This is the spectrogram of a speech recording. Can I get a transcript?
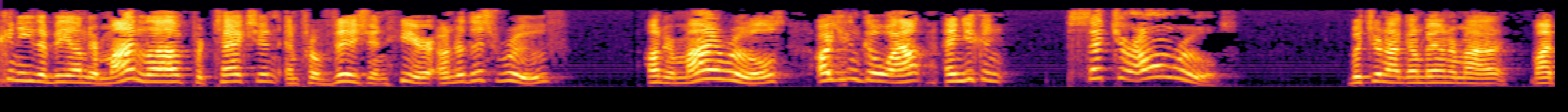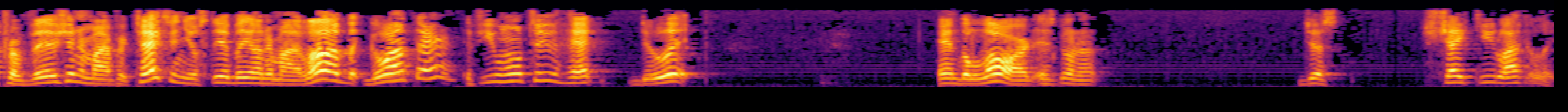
can either be under my love, protection, and provision here under this roof, under my rules, or you can go out and you can set your own rules. But you're not going to be under my, my provision and my protection. You'll still be under my love, but go out there if you want to. Heck, do it. And the Lord is going to just shake you like a leaf.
